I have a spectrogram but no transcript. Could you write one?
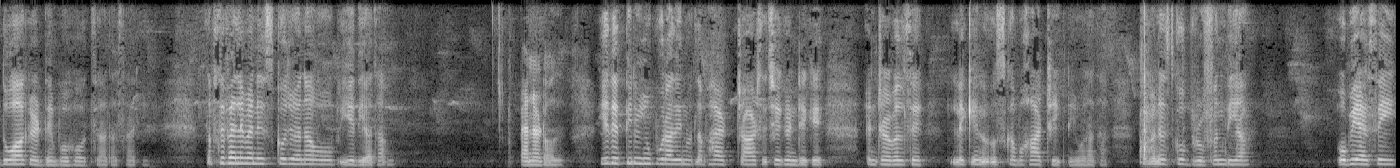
दुआ कर दें बहुत ज़्यादा सारी। सबसे पहले मैंने इसको जो है ना वो ये दिया था पैनाडोल ये देती रही हूँ पूरा दिन मतलब हर चार से छः घंटे के इंटरवल से, लेकिन उसका बुखार ठीक नहीं हो रहा था। फिर मैंने उसको ब्रूफन दिया। वो भी ऐसे ही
